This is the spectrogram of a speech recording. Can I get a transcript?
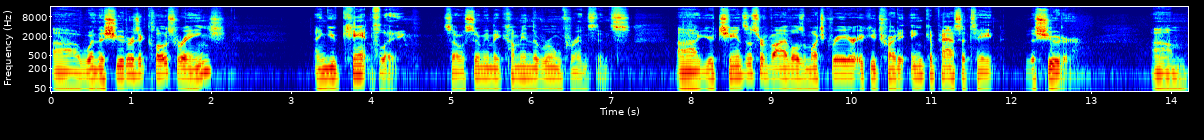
Uh, when the shooter is at close range and you can't flee, so assuming they come in the room, for instance, uh, your chance of survival is much greater if you try to incapacitate the shooter. Um,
